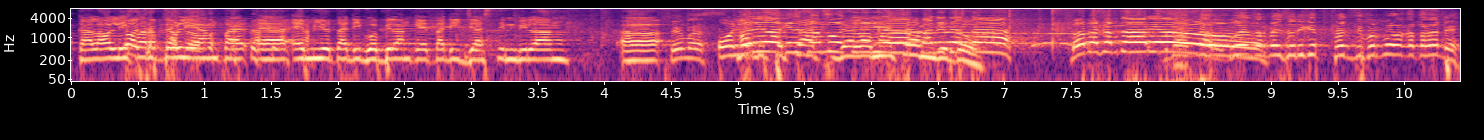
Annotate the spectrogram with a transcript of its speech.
Kalau Liverpool yang eh, MU tadi gue bilang kayak tadi Justin bilang eh. Oli Mari lagi disambut segala macam gitu. data. Bapak Sabto Haryo. Bentar, gue intermezzo dikit. Fans Liverpool angkat tangan deh.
